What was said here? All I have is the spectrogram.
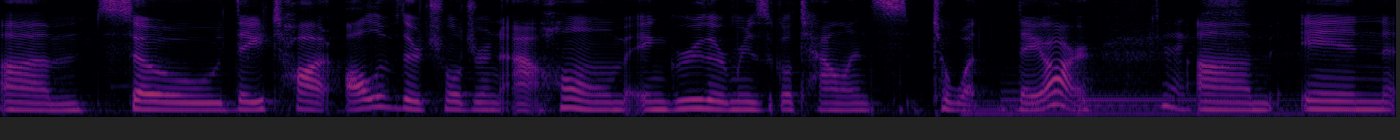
Um, so they taught all of their children at home and grew their musical talents to what they are. Nice. Um, in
